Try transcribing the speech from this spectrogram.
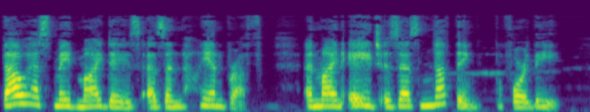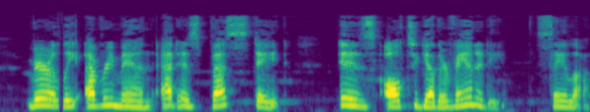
thou hast made my days as an handbreadth, and mine age is as nothing before thee. Verily every man at his best state is altogether vanity. Selah.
